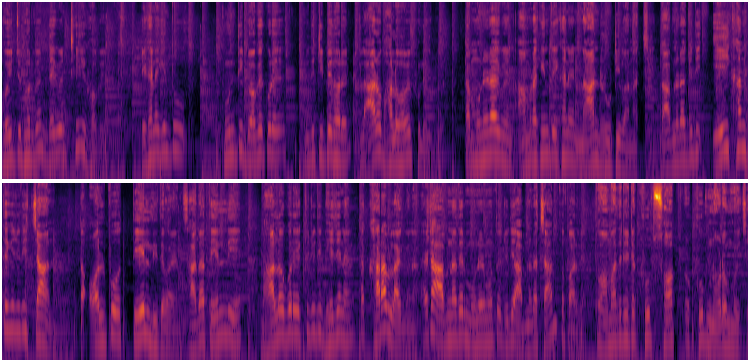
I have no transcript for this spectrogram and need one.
ধৈর্য ধরবেন, দেখবেন ঠিক হবে। এখানে কিন্তু খুন্তি ডগে করে যদি টিপে ধরেন, তাহলে আরও ভালোভাবে ফুলে উঠবে। তা মনে রাখবেন, আমরা কিন্তু এখানে নান রুটি বানাচ্ছি। তা আপনারা যদি এইখান থেকে যদি চান তা অল্প তেল দিতে পারেন। সাদা তেল দিয়ে ভালো করে একটু যদি ভেজে নেন, তা খারাপ লাগবে না। এটা আপনাদের মনের মতো যদি আপনারা চান, তো পারবেন। তো আমাদের এটা খুব সফট ও খুব নরম হয়েছে।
